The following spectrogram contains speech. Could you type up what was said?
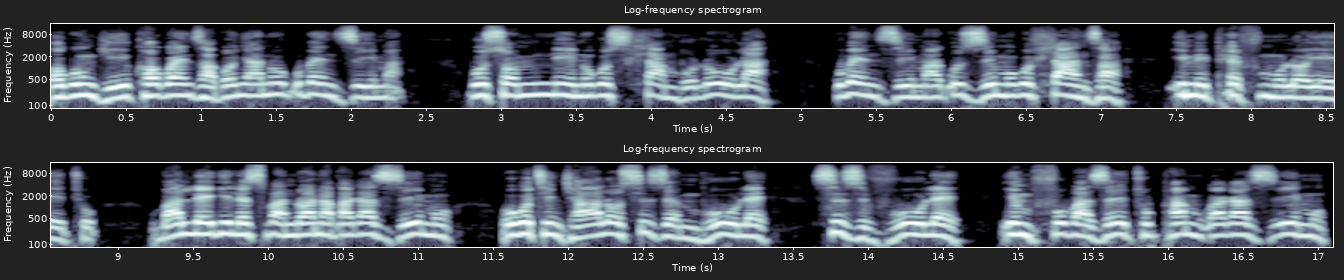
Okungikho kwenza bonyana ukube nzima kusomnini ukusihlambulula kube nzima kuzima ukuhlanza imiphefumulo yethu. Kubalekile sibantwana bakazimu ukuthi njalo sizembule sizivule imfuba zethu phambi kwakazimu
